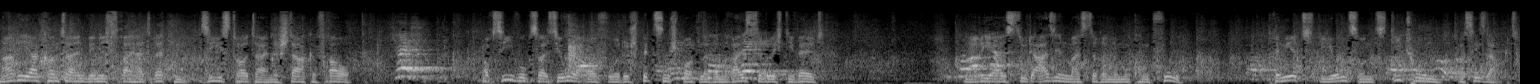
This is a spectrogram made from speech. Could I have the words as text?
Maria konnte ein wenig Freiheit retten. Sie ist heute eine starke Frau. Auch sie wuchs als Junge auf, wurde Spitzensportlerin, reiste durch die Welt. Maria ist Südasienmeisterin im Kung Fu. Trainiert die Jungs und die tun, was sie sagt.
